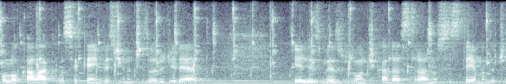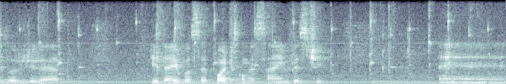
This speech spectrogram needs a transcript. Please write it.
colocar lá que você quer investir no Tesouro Direto. Eles mesmos vão te cadastrar no sistema do Tesouro Direto e daí você pode começar a investir. É...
